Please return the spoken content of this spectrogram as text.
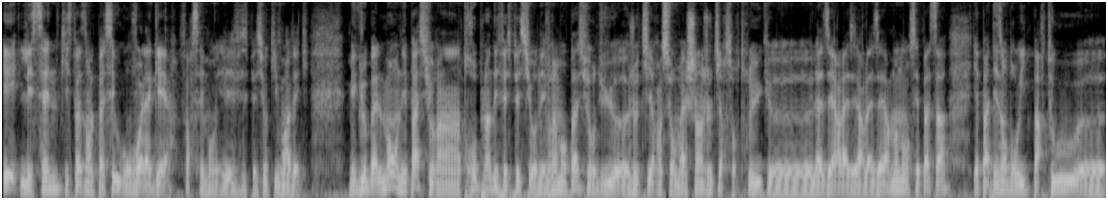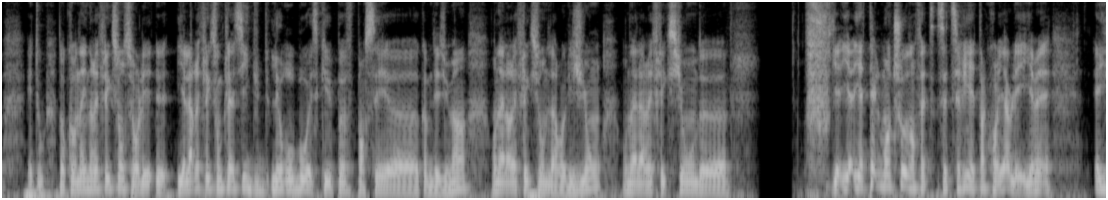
et les scènes qui se passent dans le passé où on voit la guerre, forcément, et les effets spéciaux qui vont avec. Mais globalement, on n'est pas sur un trop plein d'effets spéciaux, on n'est vraiment pas sur du euh, je tire sur machin, je tire sur truc, euh, laser, laser, laser. Non, non, c'est pas ça. Il n'y a pas des androïdes partout euh, et tout. Donc on a une réflexion sur les. Il y a la réflexion classique du les robots, est-ce qu'ils peuvent penser comme des humains? On a la réflexion de la religion, on a la réflexion de. Il y, a tellement de choses en fait. Cette série est incroyable et il y a. Et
